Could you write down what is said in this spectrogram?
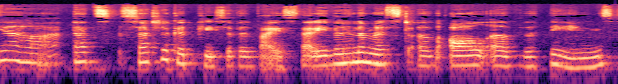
Yeah, that's such a good piece of advice that even in the midst of all of the things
